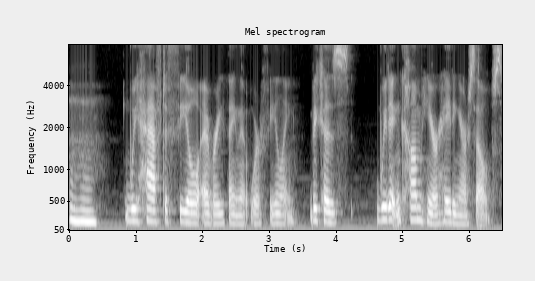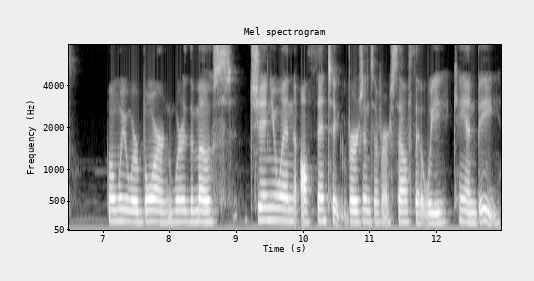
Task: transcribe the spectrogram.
hmm we have to feel everything that we're feeling because we didn't come here hating ourselves. When we were born, we're the most genuine, authentic versions of ourselves that we can be.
